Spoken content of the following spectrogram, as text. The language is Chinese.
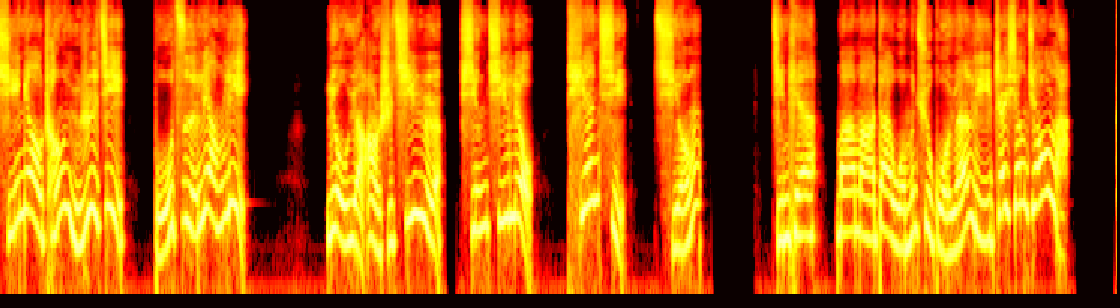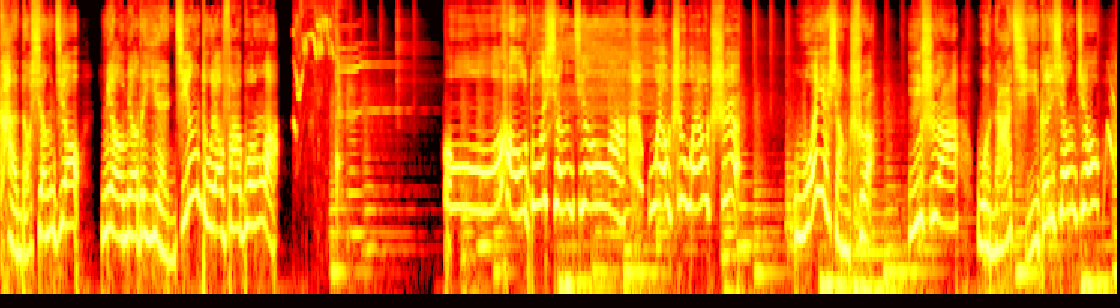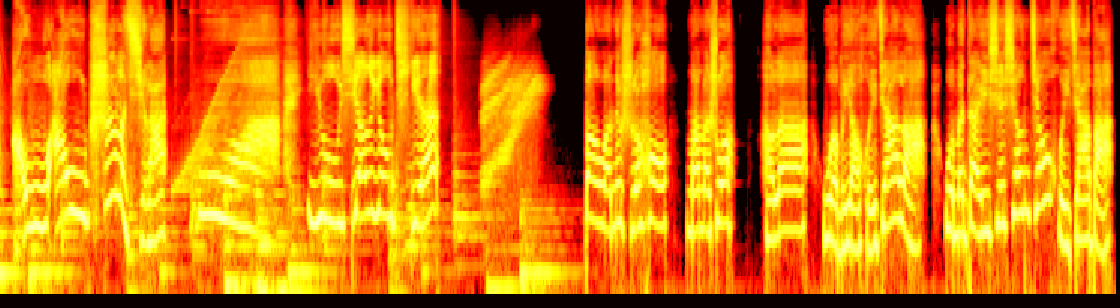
奇妙成语日记，不自量力。六月二十七日，星期六，天气晴。今天妈妈带我们去果园里摘香蕉了。看到香蕉，妙妙的眼睛都要发光了。哦，好多香蕉啊！我要吃，我要吃。我也想吃。于是啊，我拿起一根香蕉，啊呜啊呜吃了起来。哇，又香又甜。傍晚的时候，妈妈说：“好了，我们要回家了。我们带一些香蕉回家吧。”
